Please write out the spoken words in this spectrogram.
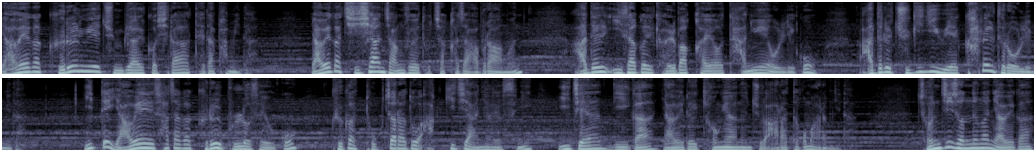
야훼가 그를 위해 준비할 것이라 대답합니다. 야훼가 지시한 장소에 도착하자 아브라함은 아들 이삭을 결박하여 단 위에 올리고 아들을 죽이기 위해 칼을 들어 올립니다. 이때 야외의 사자가 그를 불러 세우고 그가 독자라도 아끼지 아니하였으니 이제야 네가 야외를 경외하는 줄 알았다고 말합니다. 전지전능한 야외가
